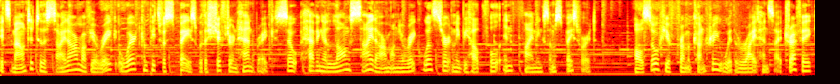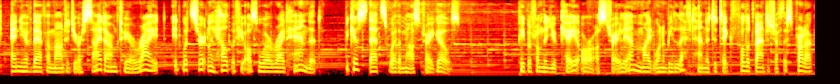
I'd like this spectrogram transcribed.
It's mounted to the sidearm of your rig where it competes for space with a shifter and handbrake, so having a long sidearm on your rig will certainly be helpful in finding some space for it. Also, if you're from a country with right hand side traffic and you have therefore mounted your sidearm to your right, it would certainly help if you also were right handed, because that's where the mouse tray goes. People from the UK or Australia might want to be left-handed to take full advantage of this product,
